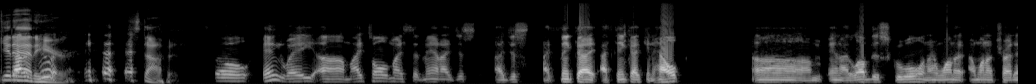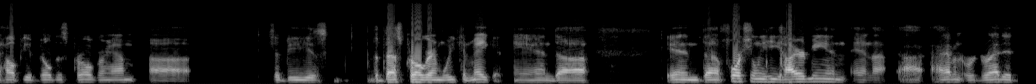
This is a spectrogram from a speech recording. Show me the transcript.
Get out of here. stop it. So anyway, um, I told him, I said, man, I just, I just, I think I, I think I can help. Um, and I love this school and I want to, I want to try to help you build this program, uh, to be as the best program we can make it. And, uh, and uh, fortunately he hired me and and I, I, haven't regretted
